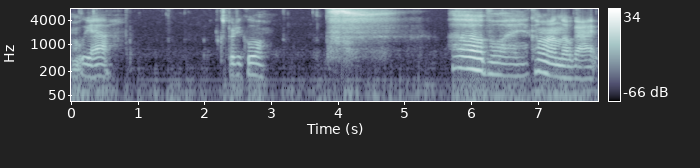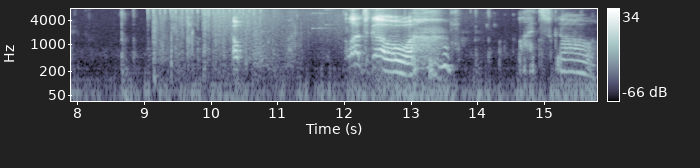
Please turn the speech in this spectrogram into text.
Oh yeah. Pretty cool. Oh boy. Come on, little guy. Oh. Let's go. Let's go.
